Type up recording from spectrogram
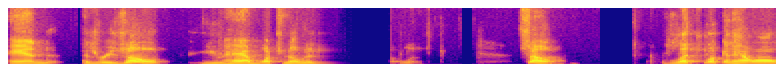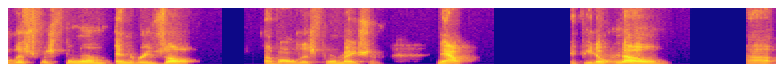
And as a result, you have what's known as uplift. So let's look at how all this was formed and the result of all this formation. Now, if you don't know, uh,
